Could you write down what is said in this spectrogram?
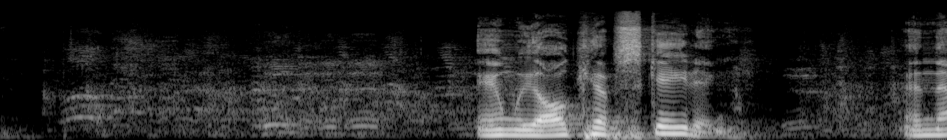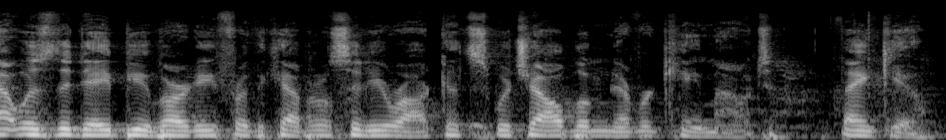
and we all kept skating. And that was the debut party for the Capitol City Rockets, which album never came out. Thank you.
